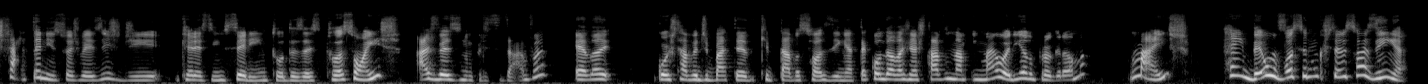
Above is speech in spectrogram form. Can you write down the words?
chata nisso, às vezes, de querer se inserir em todas as situações. Às vezes não precisava. Ela gostava de bater que estava sozinha, até quando ela já estava na, em maioria no programa. Mas rendeu você nunca esteve sozinha.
